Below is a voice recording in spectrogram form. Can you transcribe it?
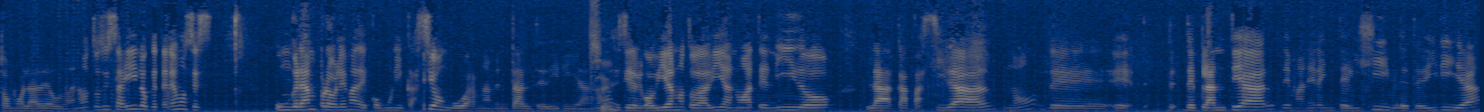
tomó la deuda, ¿no? Entonces ahí lo que tenemos es un gran problema de comunicación gubernamental, te diría, ¿no? Es decir, el gobierno todavía no ha tenido la capacidad, ¿no? de, eh, de, plantear de manera inteligible, te diría,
